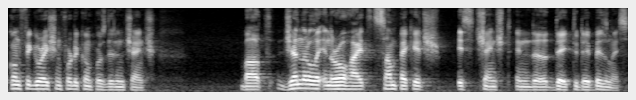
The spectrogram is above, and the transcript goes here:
configuration for the compose didn't change. But generally in Rawhide, some package is changed in the day-to-day -day business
